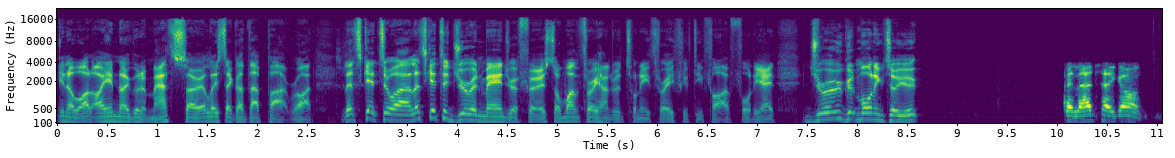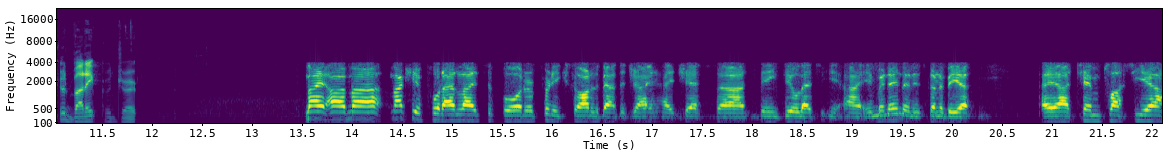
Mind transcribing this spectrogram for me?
you know what? I am no good at maths, so at least I got that part right. Let's get to uh, let's get to Drew and Mandra first on one 23 55 48. Drew, good morning to you. Hey lads, how you going? Good buddy. Good Drew. Mate, I'm, uh, I'm actually a Port Adelaide supporter. Pretty excited about the JHF uh, thing deal that's uh, imminent, and it's going to be a a uh, 10 plus year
